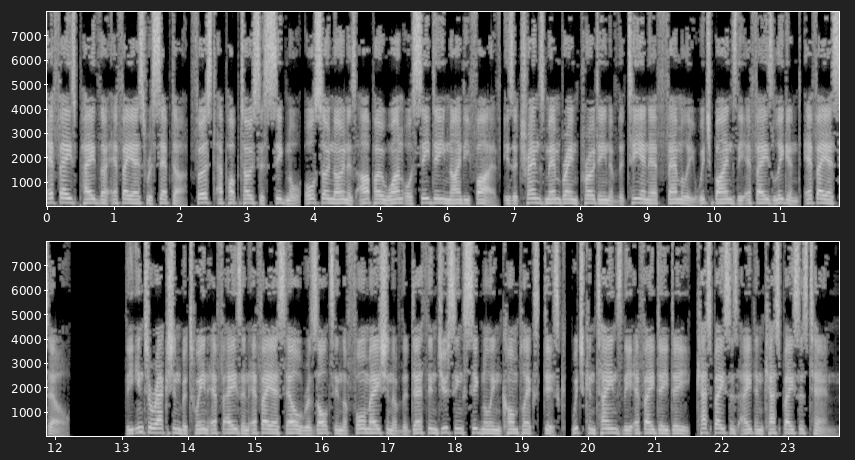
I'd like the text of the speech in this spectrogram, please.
FAs paid the FAS receptor first apoptosis signal also known as APO1 or CD95 is a transmembrane protein of the TNF family which binds the FAS ligand FASL. The interaction between FAs and FASL results in the formation of the death-inducing signaling complex DISC, which contains the FADD, caspases 8 and caspases 10.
